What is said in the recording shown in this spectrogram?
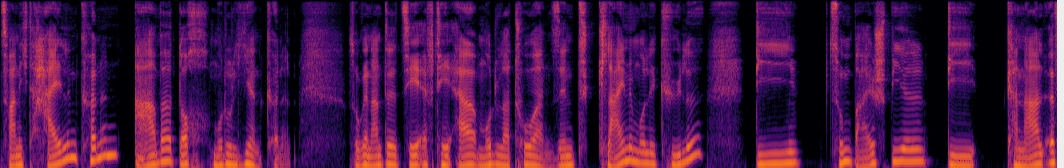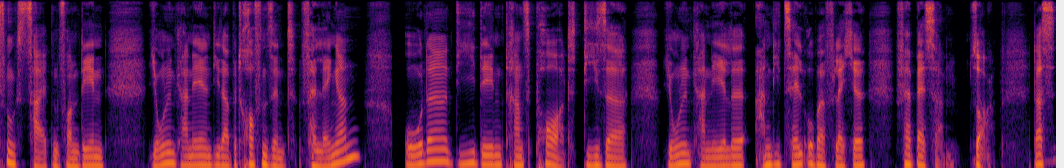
zwar nicht heilen können, aber doch modulieren können. Sogenannte CFTR-Modulatoren sind kleine Moleküle, die zum Beispiel die Kanalöffnungszeiten von den Ionenkanälen, die da betroffen sind, verlängern oder die den Transport dieser Ionenkanäle an die Zelloberfläche verbessern. So, das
